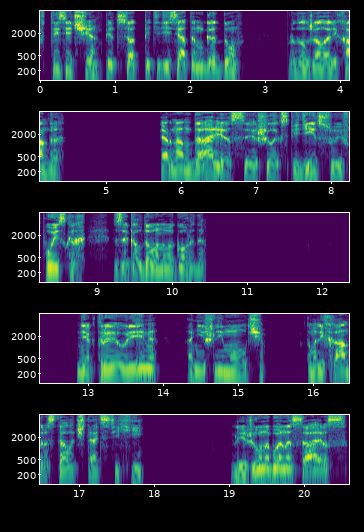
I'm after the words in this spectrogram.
В 1550 году, продолжала Алехандро, Эрнандариас совершил экспедицию в поисках заколдованного города. Некоторое время они шли молча. Потом Алехандро стала читать стихи. «Гляжу на Буэнос-Айрес,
